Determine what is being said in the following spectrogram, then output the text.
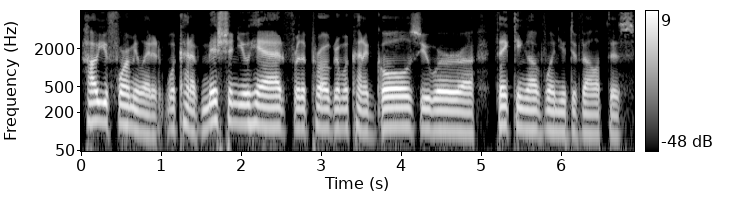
how you formulated what kind of mission you had for the program, what kind of goals you were uh, thinking of when you developed this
